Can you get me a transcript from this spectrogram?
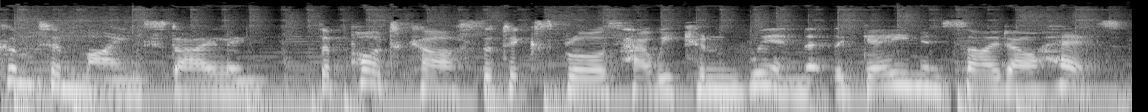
Welcome to Mind Styling, the podcast that explores how we can win at the game inside our heads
